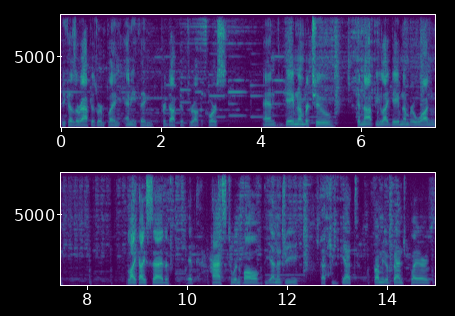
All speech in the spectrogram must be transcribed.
because the Raptors weren't playing anything productive throughout the course. And game number two cannot be like game number one. Like I said, it has to involve the energy that you get from your bench players,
